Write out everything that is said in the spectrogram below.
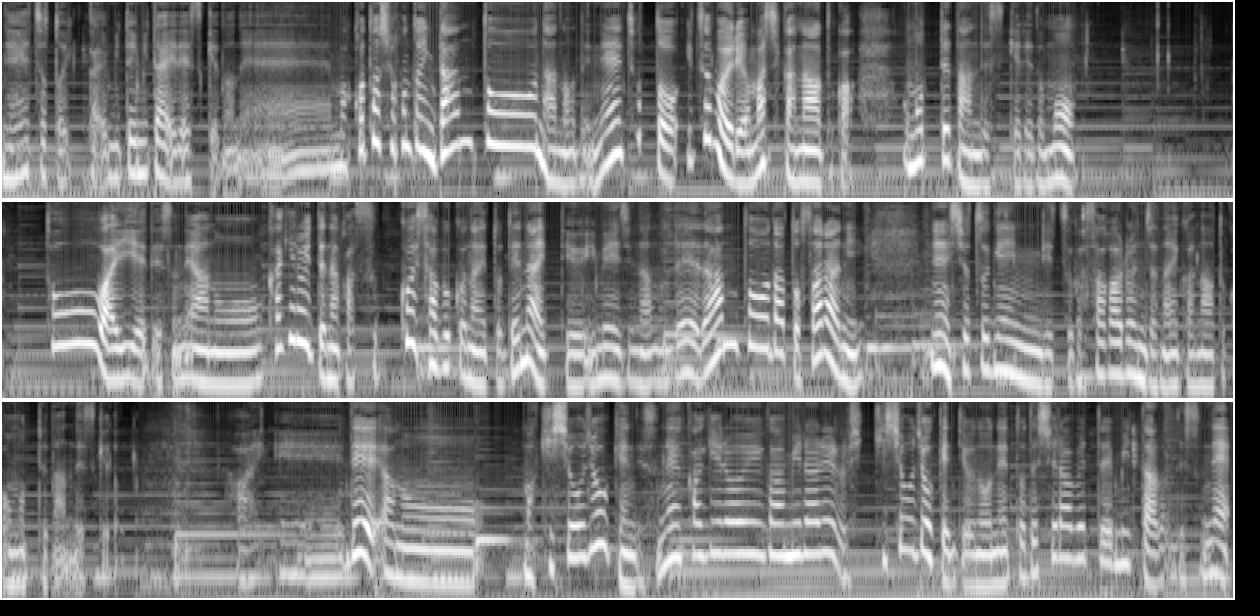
ねちょっと一回見てみたいですけどね、まあ、今年本当に暖冬なのでねちょっといつもよりはマシかなとか思ってたんですけれどもとはいえですねあのかぎろいってなんかすっごい寒くないと出ないっていうイメージなので暖冬だとさらにね出現率が下がるんじゃないかなとか思ってたんですけど。はいえー、であのまあ、気象条件ですね。かぎろいが見られる気象条件っていうのをネットで調べてみたらですね、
